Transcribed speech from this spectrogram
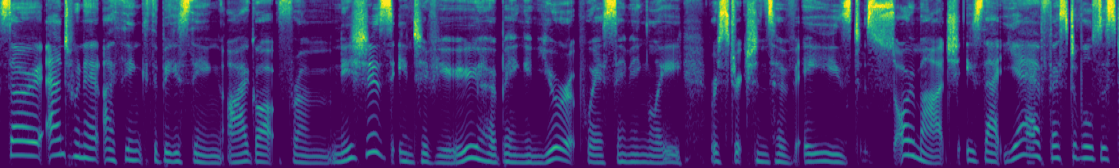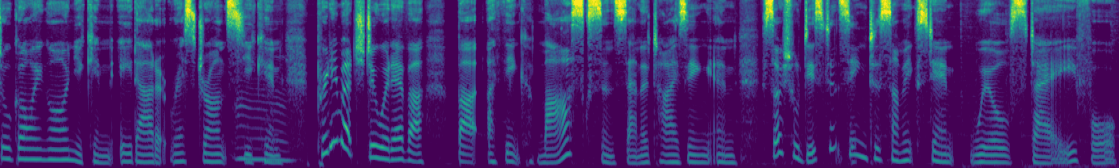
So, Antoinette, I think the biggest thing I got from Nisha's interview, her being in Europe where seemingly restrictions have eased so much, is that, yeah, festivals are still going on. You can eat out at restaurants, mm. you can mm. pretty much do whatever. But I think masks and sanitizing and social distancing to some extent will stay for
